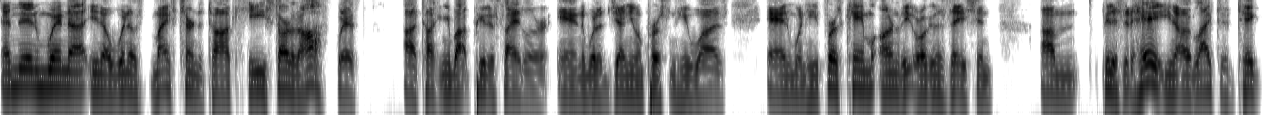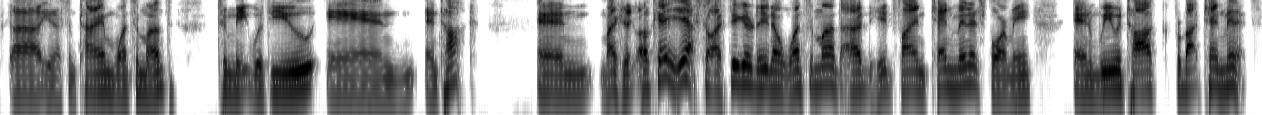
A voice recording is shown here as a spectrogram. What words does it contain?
And then when uh, you know when it was Mike's turn to talk, he started off with uh, talking about Peter Seidler and what a genuine person he was. And when he first came onto the organization, um, Peter said, "Hey, you know, I'd like to take uh, you know some time once a month to meet with you and and talk." And Mike said, "Okay, yeah." So I figured, you know, once a month, I'd he'd find ten minutes for me, and we would talk for about ten minutes.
